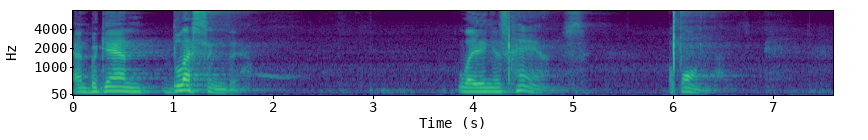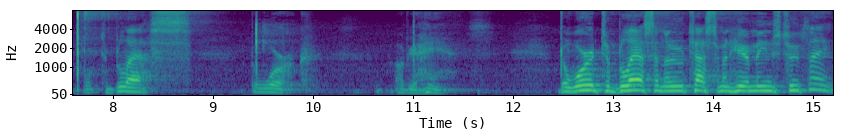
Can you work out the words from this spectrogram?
and began blessing them, laying his hands upon them to bless the work of your hands. The word to bless in the New Testament here means two things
